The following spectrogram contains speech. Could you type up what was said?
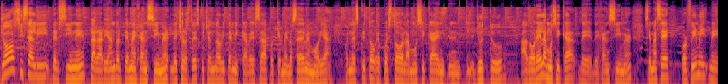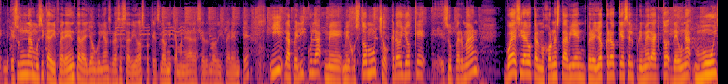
yo sí salí del cine tarareando el tema de Hans Zimmer. De hecho, lo estoy escuchando ahorita en mi cabeza porque me lo sé de memoria. Cuando he escrito, he puesto la música en, YouTube. Adoré la música de, Hans Zimmer. Se me hace, por fin, me, es una música diferente a la de John Williams, gracias a Dios, porque es la única manera de hacerlo diferente. Y la película me, me gustó mucho. Creo yo que eh, Superman voy a decir algo que a lo mejor no está bien, pero yo creo que es el primer acto de una muy,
